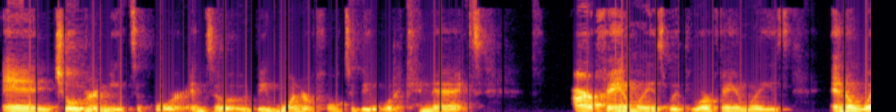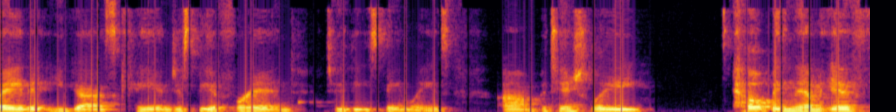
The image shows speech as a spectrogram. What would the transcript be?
and children need support. And so it would be wonderful to be able to connect our families with your families in a way that you guys can just be a friend to these families, um, potentially helping them if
